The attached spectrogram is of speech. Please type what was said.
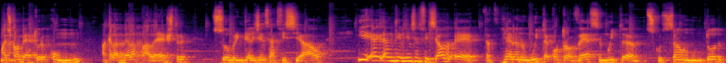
mas com abertura comum, aquela bela palestra sobre inteligência artificial. E a inteligência artificial está é, tá gerando muita controvérsia, muita discussão no mundo todo,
